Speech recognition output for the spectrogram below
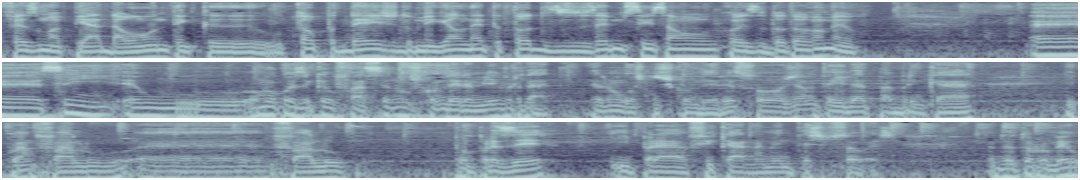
fez uma piada ontem que o top 10 do Miguel Neto, todos os MCs são coisa do Dr. Romeu. É, sim, eu, uma coisa que eu faço é não esconder a minha verdade. Eu não gosto de esconder, eu só já não tenho idade para brincar e quando falo, uh, falo por prazer e para ficar na mente das pessoas. O Dr. Romeu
